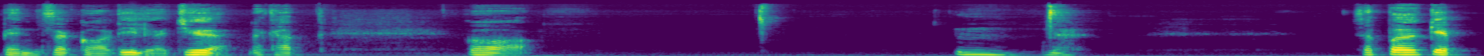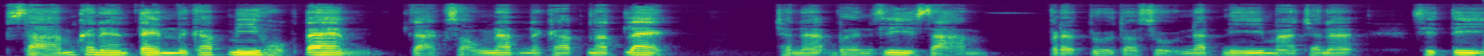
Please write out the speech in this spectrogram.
เป็นสกอร์ที่เหลือเชื่อนะครับ ก็ อืมนะสเปอร์เก็บ 3 คะแนนเต็มนะครับ มี 6 แต้มจาก 2 นัดนะครับ นัดแรกชนะเบอร์นซี่3ประตูต่อศูนย์นัดนี้มาชนะซิตี้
